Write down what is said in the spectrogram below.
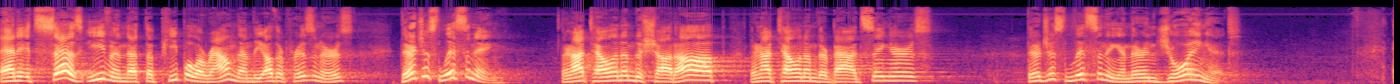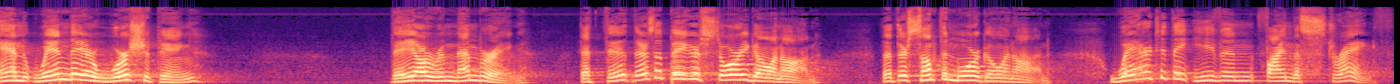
And it says even that the people around them, the other prisoners, they're just listening. They're not telling them to shut up, they're not telling them they're bad singers. They're just listening and they're enjoying it. And when they are worshiping, they are remembering that there's a bigger story going on, that there's something more going on. Where did they even find the strength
